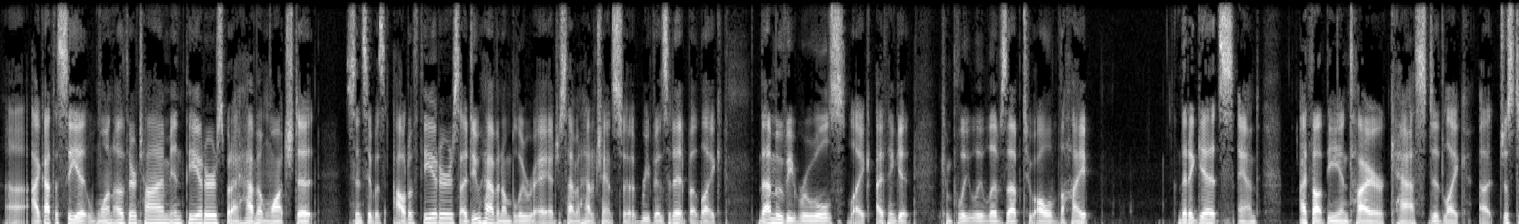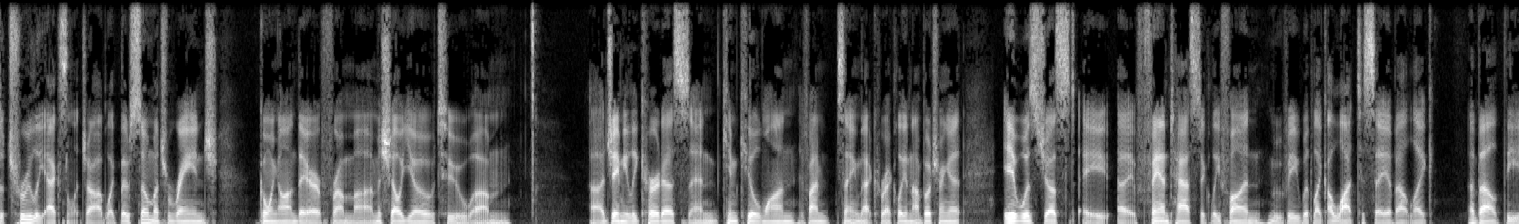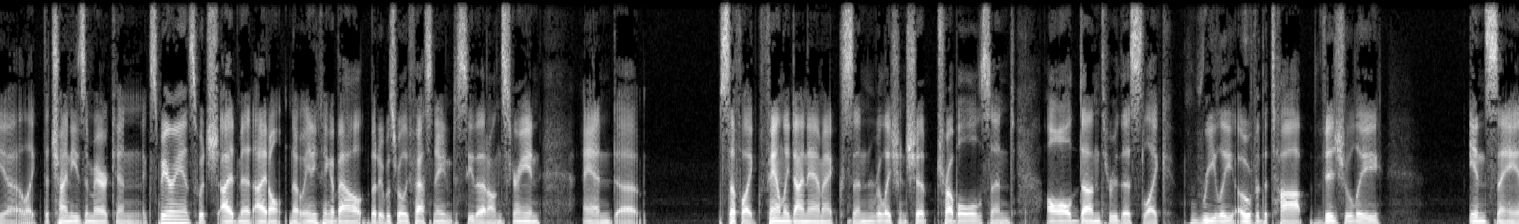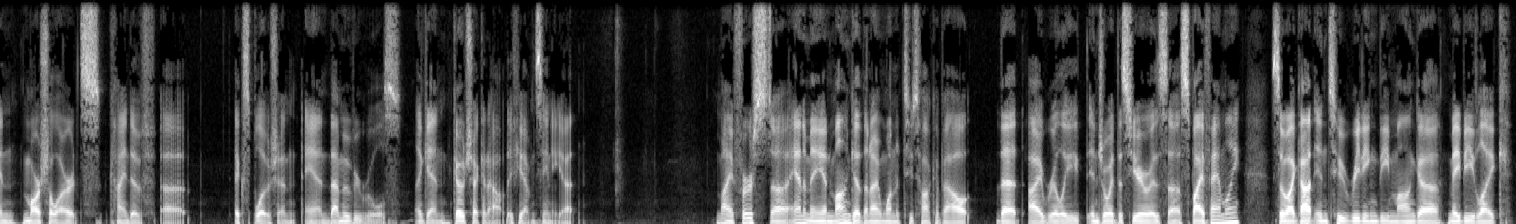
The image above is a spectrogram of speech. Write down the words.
Uh, I got to see it one other time in theaters, but I haven't watched it since it was out of theaters. I do have it on Blu-ray. I just haven't had a chance to revisit it, but like that movie rules. Like I think it completely lives up to all of the hype that it gets, and I thought the entire cast did like uh, just a truly excellent job. Like there's so much range going on there from uh, Michelle Yeoh to um, uh, Jamie Lee Curtis and Kim Kil Wan, if I'm saying that correctly and not butchering it. It was just a, a fantastically fun movie with like a lot to say about like about the uh, like the Chinese American experience, which I admit I don't know anything about, but it was really fascinating to see that on screen, and uh, stuff like family dynamics and relationship troubles, and all done through this like really over the top, visually insane martial arts kind of uh, explosion, and that movie rules. Again, go check it out if you haven't seen it yet. My first uh, anime and manga that I wanted to talk about that I really enjoyed this year is uh, Spy Family. So I got into reading the manga maybe like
